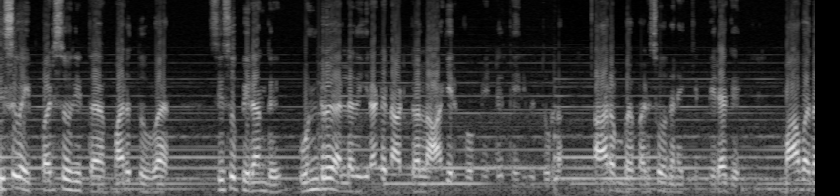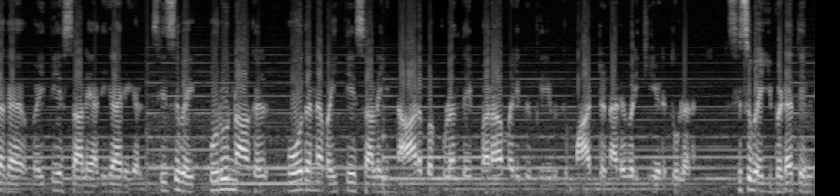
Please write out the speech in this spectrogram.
சிசுவை பரிசோதித்த மருத்துவர் சிசு பிறந்து ஒன்று அல்லது இரண்டு நாட்கள் ஆகியிருக்கும் என்று தெரிவித்துள்ளார். ஆரம்ப பரிசோதனைக்கு பிறகு மாவதக வைத்தியசாலை அதிகாரிகள் சிசுவை குருநாகல் போதன வைத்தியசாலையின் ஆரம்ப குழந்தை பராமரிப்பு பிரிவுக்கு மாற்ற நடவடிக்கை எடுத்துள்ளனர். சிசுவை இவ்விடத்தில்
